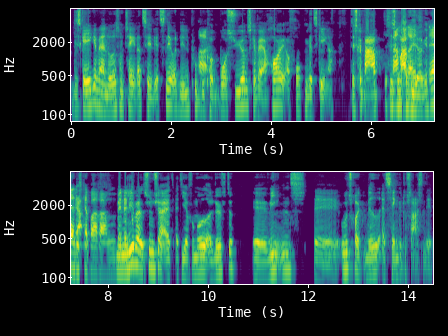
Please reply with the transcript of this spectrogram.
og det skal ikke være noget, som taler til et snævert lille publikum, Nej. hvor syren skal være høj, og frugten lidt skinger. Det skal bare, det skal, det skal bare virke. Ja, det skal bare ramme. Men alligevel synes jeg, at, at de har formået at løfte øh, vinens øh, udtryk ved at sænke dosagen lidt.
